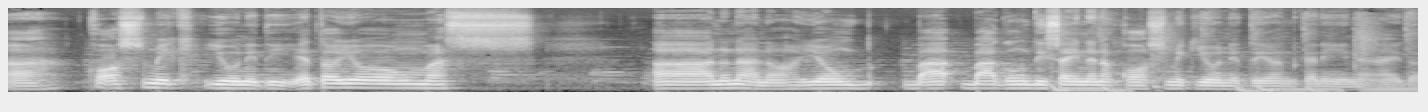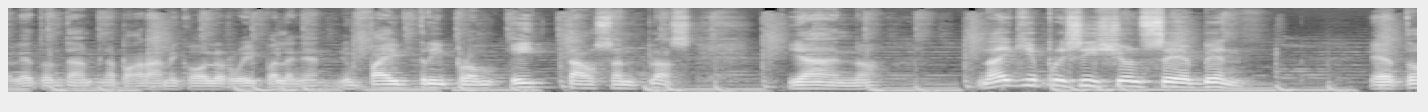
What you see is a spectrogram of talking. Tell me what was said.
ah, Cosmic Unity. Ito yung mas ah, ano na no, yung ba- bagong design na ng Cosmic Unity yon kanina, idol. Ito napakaraming colorway pala niyan. Yung 5.3 from 8,000 plus. Yan, no. Nike Precision 7. Ito,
